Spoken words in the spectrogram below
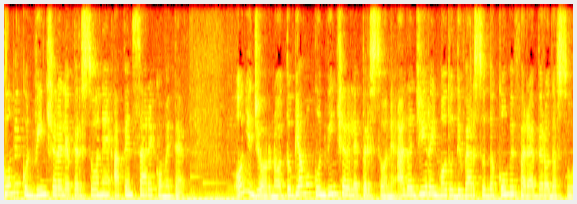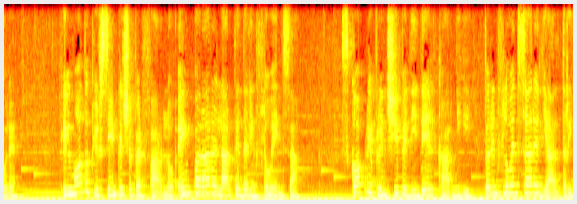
come convincere le persone a pensare come te. Ogni giorno dobbiamo convincere le persone ad agire in modo diverso da come farebbero da sole. Il modo più semplice per farlo è imparare l'arte dell'influenza. Scopri i principi di Dale Carnegie per influenzare gli altri.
